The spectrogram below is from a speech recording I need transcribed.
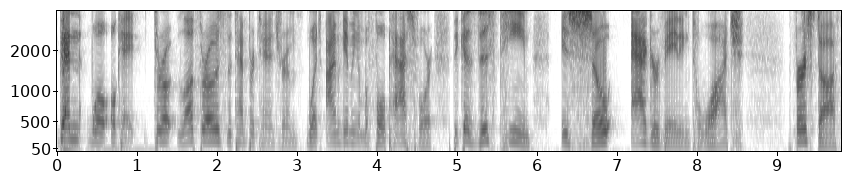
Then, well, okay, throw Love throws the temper tantrum, which I'm giving him a full pass for because this team is so aggravating to watch. First off,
